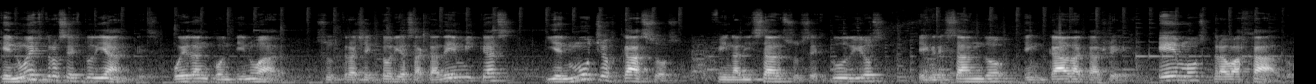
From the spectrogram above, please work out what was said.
que nuestros estudiantes puedan continuar sus trayectorias académicas y en muchos casos finalizar sus estudios egresando en cada carrera. Hemos trabajado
